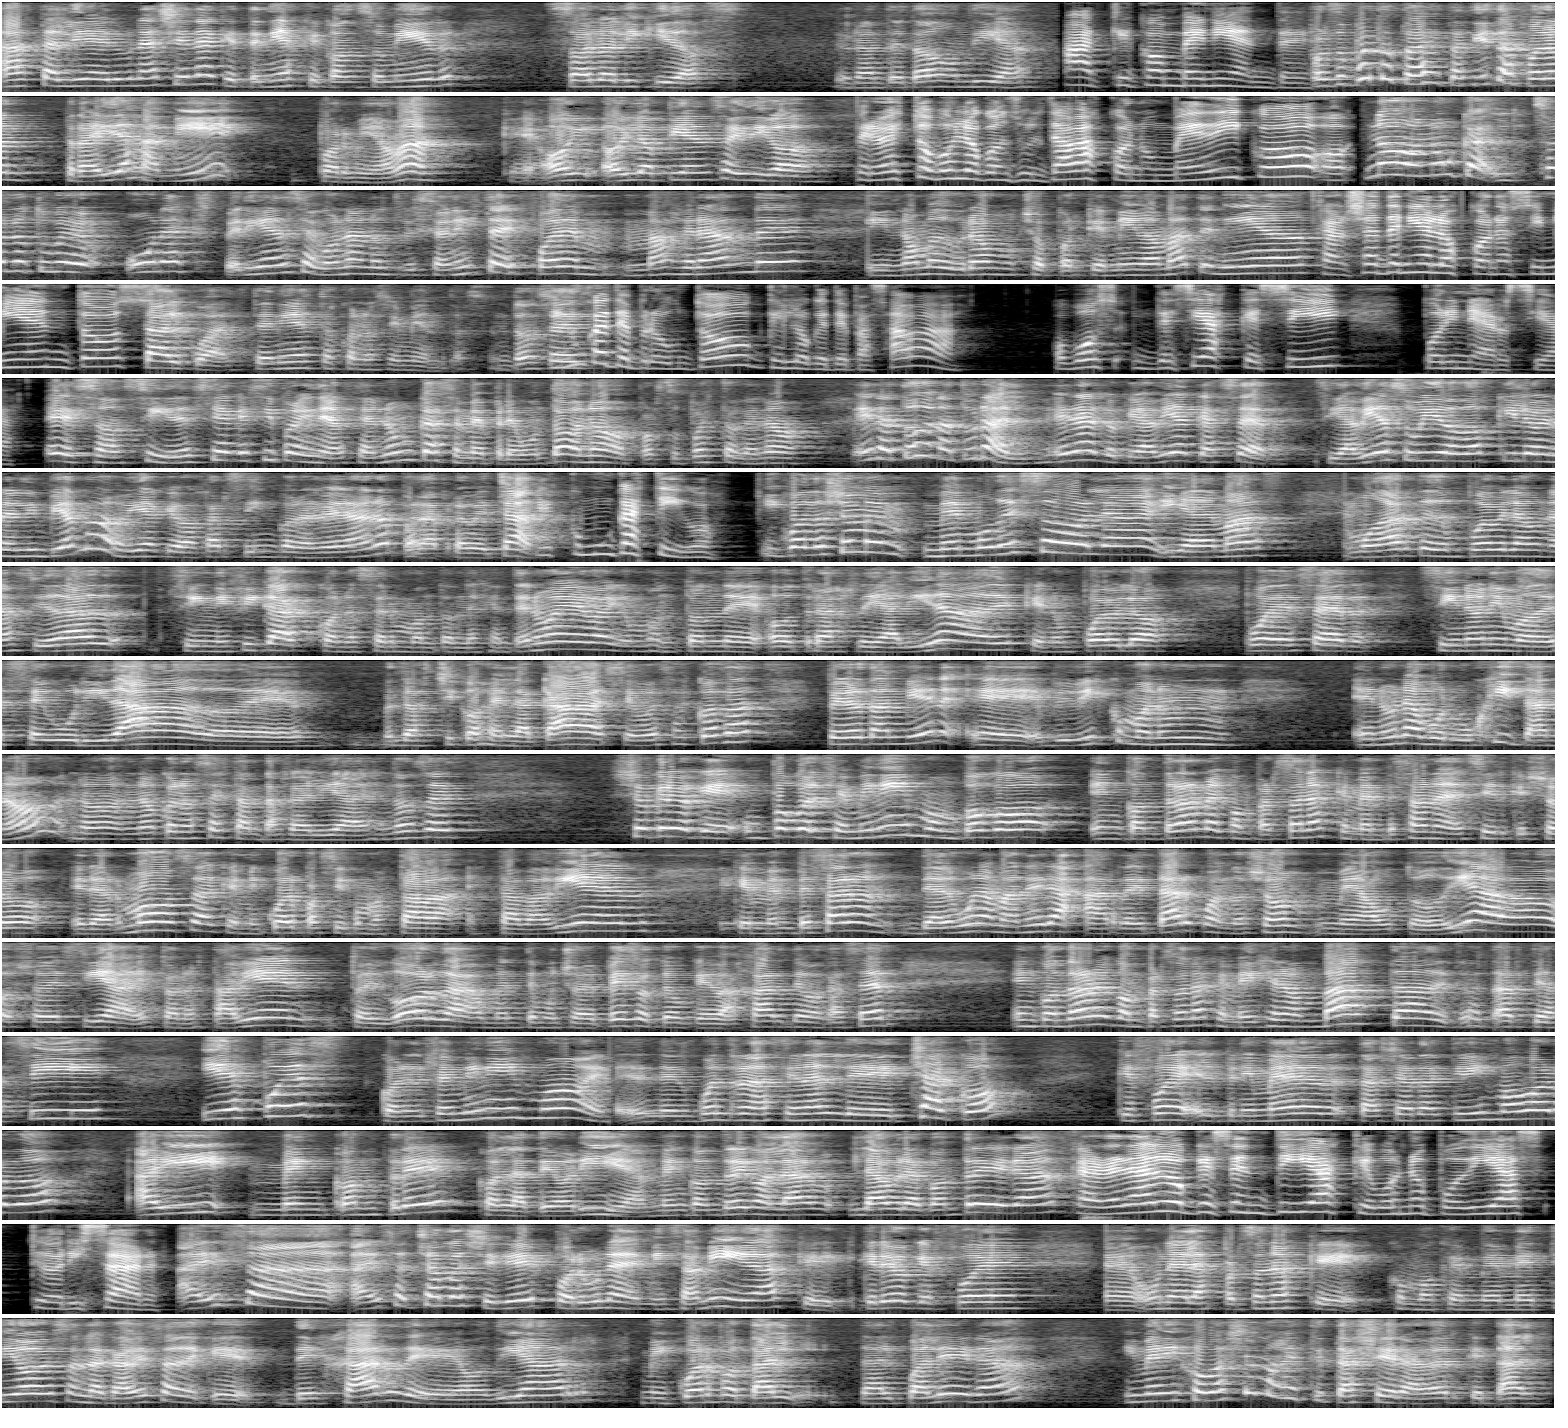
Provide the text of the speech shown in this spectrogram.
hasta el día de luna llena que tenías que consumir solo líquidos durante todo un día. Ah, qué conveniente. Por supuesto, todas estas dietas fueron traídas a mí por mi mamá que hoy, hoy lo pienso y digo... ¿Pero esto vos lo consultabas con un médico? O... No, nunca. Solo tuve una experiencia con una nutricionista y fue de más grande. y no me duró mucho porque mi mamá tenía... Claro, ya tenía los conocimientos. Tal cual, tenía estos conocimientos. Entonces... ¿Y nunca te preguntó qué es lo que te pasaba? ¿O vos decías que sí por inercia? Eso, sí, decía que sí por inercia. Nunca se me preguntó, no, por supuesto que no. Era todo natural, era lo que había que hacer. Si había subido dos kilos en el invierno, había que bajar cinco en el verano para aprovechar. Es como un castigo. Y cuando yo me, me mudé sola y además mudarte de un pueblo a una ciudad significa conocer un montón de gente nueva y un montón de otras realidades que en un pueblo puede ser sinónimo de seguridad o de los chicos en la calle o esas cosas, pero también eh, vivís como en, un, en una burbujita, ¿no? ¿no? No conoces tantas realidades. Entonces, yo creo que un poco el feminismo, un poco encontrarme con personas que me empezaron a decir que yo era hermosa, que mi cuerpo así como estaba estaba bien, que me empezaron de alguna manera a retar cuando yo me autoodiaba o yo decía esto no está bien, estoy gorda, aumenté mucho de peso, tengo que bajar, tengo que hacer. Encontrarme con personas que me dijeron basta de tratarte así. Y después, con el feminismo, en el Encuentro Nacional de Chaco, que fue el primer taller de activismo gordo, ahí me encontré con la teoría, me encontré con Laura Contreras. Claro, era algo que sentías que vos no podías teorizar. A esa, a esa charla llegué por una de mis amigas, que creo que fue eh, una de las personas que como que me metió eso en la cabeza de que dejar de odiar mi cuerpo tal, tal cual era, y me dijo, vayamos a este taller a ver qué tal.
